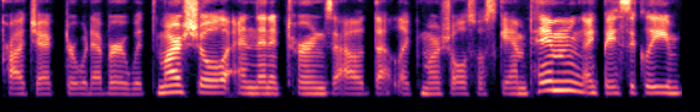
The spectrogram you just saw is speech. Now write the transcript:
project or whatever with Marshall. And then it turns out that like Marshall also scammed him. Like basically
